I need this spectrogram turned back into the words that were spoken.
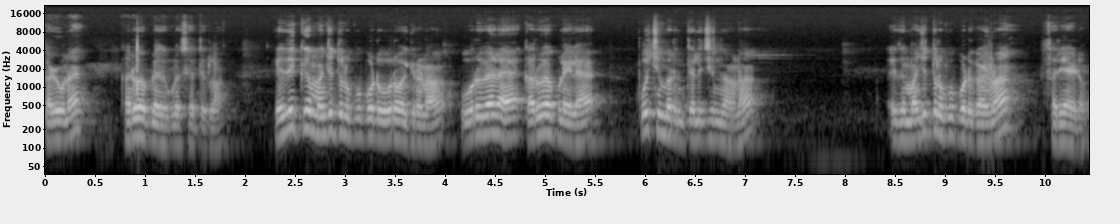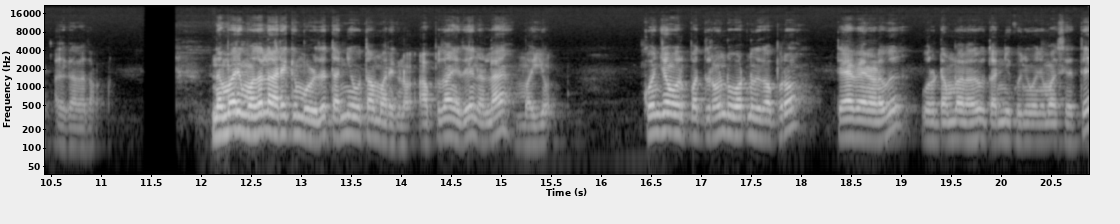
கழுவுன கருவேப்பிலை இதுக்குள்ளே சேர்த்துக்கலாம். எதுக்கு மஞ்சள் தூள் உப்பு போட்டு ஊற வைக்கிறோன்னா ஒருவேளை கருவேப்பிலையில் பூச்சி மருந்து தெளிச்சிருந்தாங்கன்னா இது மஞ்சள் தூள் உப்பு போட்டு கழுவுனா சரியாயிடும். அதுக்காக தான். இந்த மாதிரி முதல்ல அரைக்கும் பொழுது தண்ணி ஊற்றாம அரைக்கணும். அப்போ தான் இது நல்லா மையும். கொஞ்சம் ஒரு பத்து ரவுண்டு ஓட்டினதுக்கப்புறம் தேவையான அளவு ஒரு டம்ளர் அளவு தண்ணி கொஞ்சம் கொஞ்சமாக சேர்த்து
